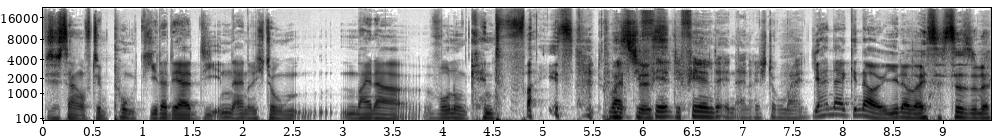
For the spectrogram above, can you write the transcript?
wie soll ich sagen, auf den Punkt. Jeder, der die Inneneinrichtung meiner Wohnung kennt, weiß. Du meinst die, fehl die, fehlende Inneneinrichtung meint. Ja, na genau. Jeder weiß, dass da so eine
